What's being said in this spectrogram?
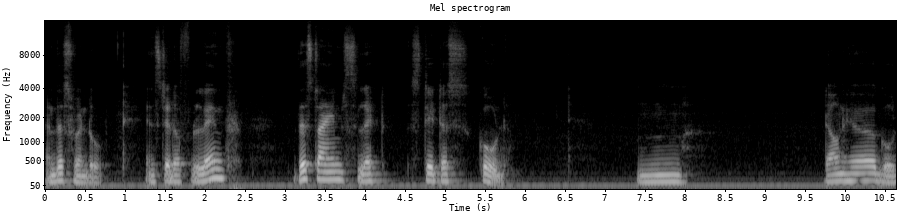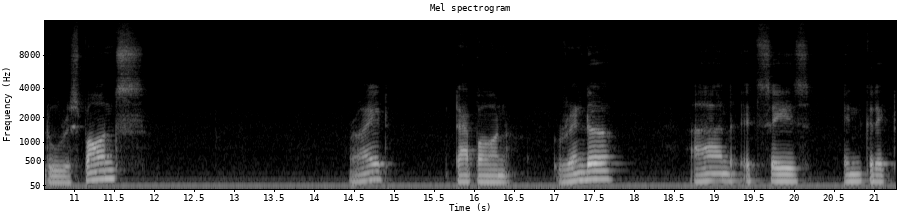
in this window. Instead of length, this time select status code. Mm. Down here, go to response, right? Tap on render and it says incorrect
